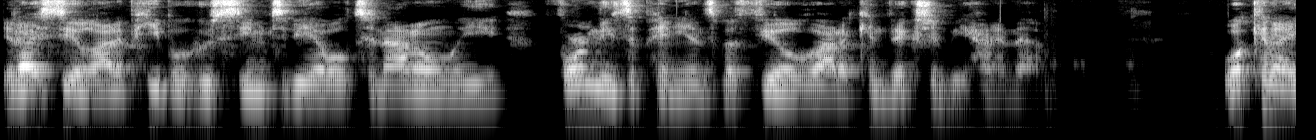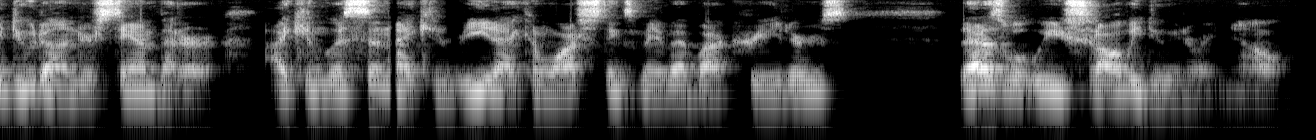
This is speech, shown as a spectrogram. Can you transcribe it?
Yet I see a lot of people who seem to be able to not only form these opinions, but feel a lot of conviction behind them what can I do to understand better? I can listen, I can read, I can watch things made by Black creators. That is what we should all be doing right now.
